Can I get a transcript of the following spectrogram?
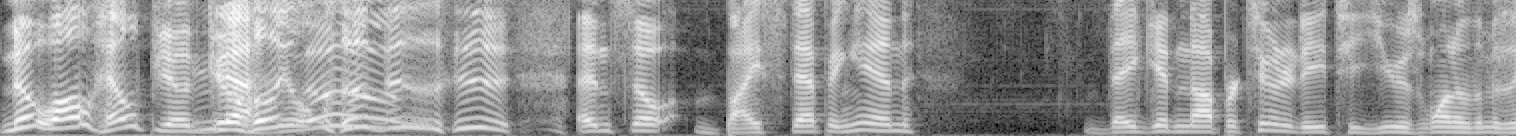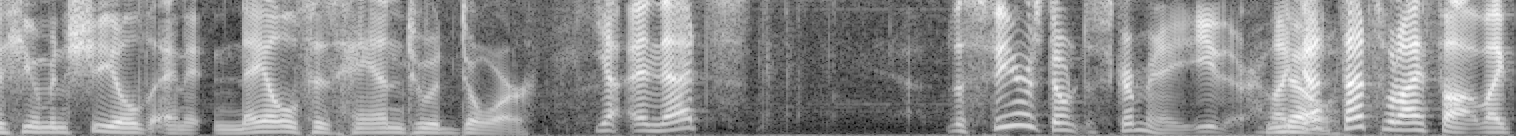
"No, I'll help you." Yeah. and so by stepping in, they get an opportunity to use one of them as a human shield, and it nails his hand to a door. Yeah, and that's the spheres don't discriminate either. Like No. that that's what I thought. Like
